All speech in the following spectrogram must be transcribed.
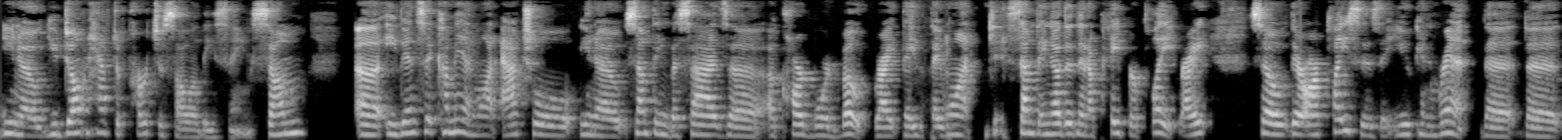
you know, you don't have to purchase all of these things. Some uh, events that come in want actual, you know, something besides a, a cardboard boat, right? They they want something other than a paper plate, right? So there are places that you can rent the the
